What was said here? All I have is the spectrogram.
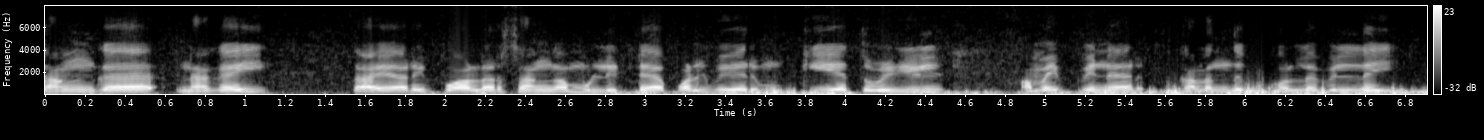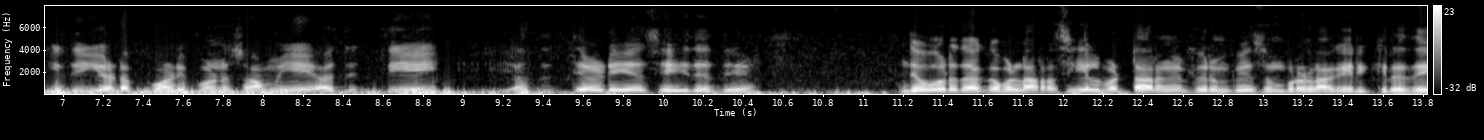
தங்க நகை தயாரிப்பாளர் சங்கம் உள்ளிட்ட பல்வேறு முக்கிய தொழில் அமைப்பினர் கலந்து கொள்ளவில்லை. இது எடப்பாடி பழனிசாமியை அதிருப்தியை அதிருப்தியடைய செய்தது. இந்த ஒரு தகவல் அரசியல் வட்டாரங்கள் பெரும் பேசும் பொருளாக இருக்கிறது.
